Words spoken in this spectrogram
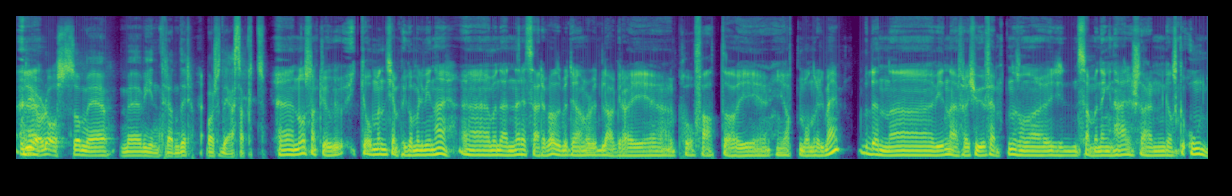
Og det gjør det også med, med vintrender, bare så det er sagt. Uh, nå snakker vi jo ikke om en kjempegammel vin her, uh, men det er en reserve. Det betyr den var lagra på fat da, i, i 18 måneder eller mer. Denne vinen er fra 2015, så i sammenhengen her så er den ganske ung.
